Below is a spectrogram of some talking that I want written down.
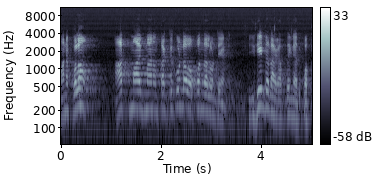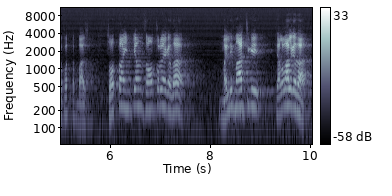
మన కులం ఆత్మాభిమానం తగ్గకుండా ఒప్పందాలు ఉంటాయంట. ఇదేంటో నాకు అర్థం కాదు కొత్త కొత్త భాష. చూస్తాం ఇంకేమైనా సంవత్సరమే కదా మళ్ళీ మార్చికి తెలవాలి కదా.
